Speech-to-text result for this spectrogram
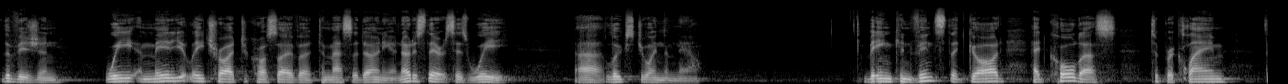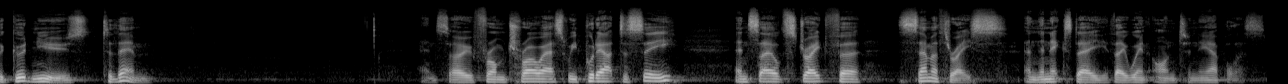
the vision, we immediately tried to cross over to Macedonia. Notice there it says we. Uh, Luke's joined them now. Being convinced that God had called us to proclaim the good news to them. And so from Troas, we put out to sea and sailed straight for Samothrace. And the next day, they went on to Neapolis.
